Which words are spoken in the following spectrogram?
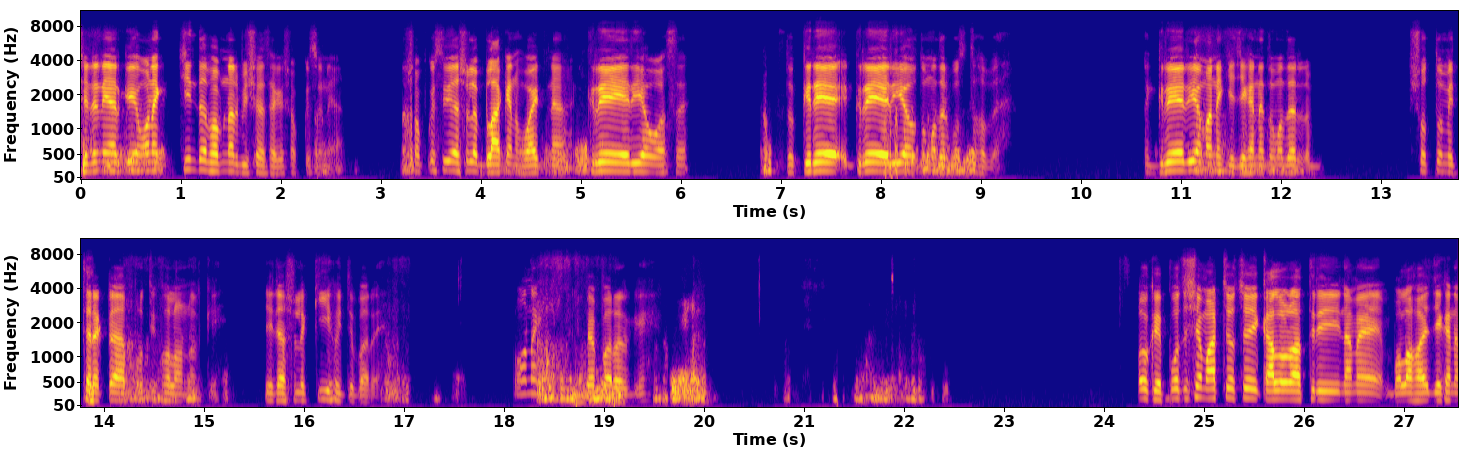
সেটা নিয়ে আর কি অনেক চিন্তা ভাবনার বিষয় থাকে সবকিছু নিয়ে। সবকিছুই আসলে ব্ল্যাক এন্ড হোয়াইট না গ্রে এরিয়াও আছে। তো গ্রে গ্রে এরিয়াও তোমাদের বুঝতে হবে। গ্রে এরিয়া মানে কি? যেখানে তোমাদের সত্য মিথ্যার একটা প্রতিফলন আর কি যেটা আসলে কি হইতে পারে? অনেক ব্যাপার আর কি ওকে পঁচিশে মার্চ হচ্ছে কালো রাত্রি নামে বলা হয়, যেখানে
